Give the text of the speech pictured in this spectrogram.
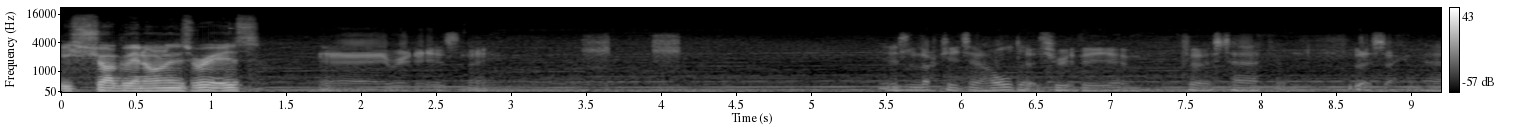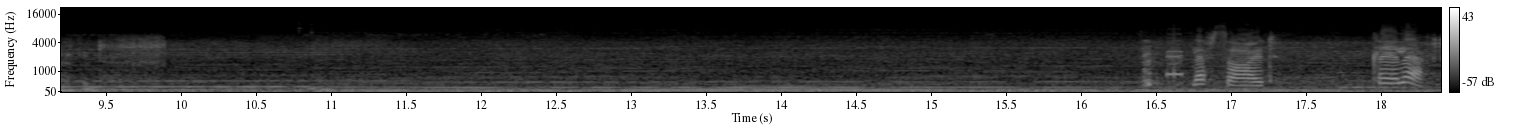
He's struggling on his rears. Yeah, he really is, isn't he? He's lucky to hold it through the um, first and the second half. Left side. Clear left.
